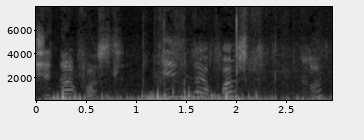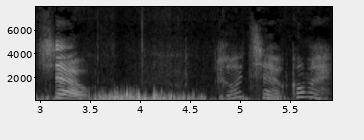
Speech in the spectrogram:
Zit nou vast. Je zit nou vast. Goed zo. Goed zo, kom maar.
